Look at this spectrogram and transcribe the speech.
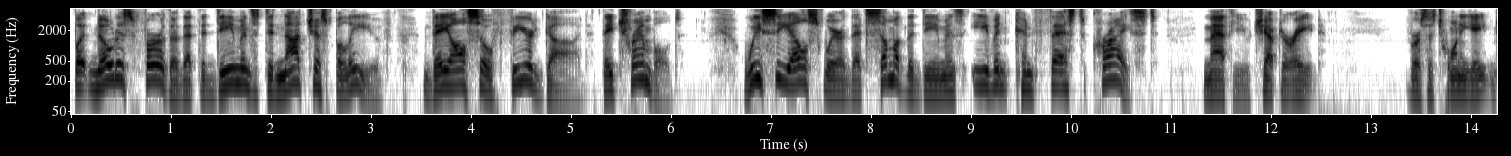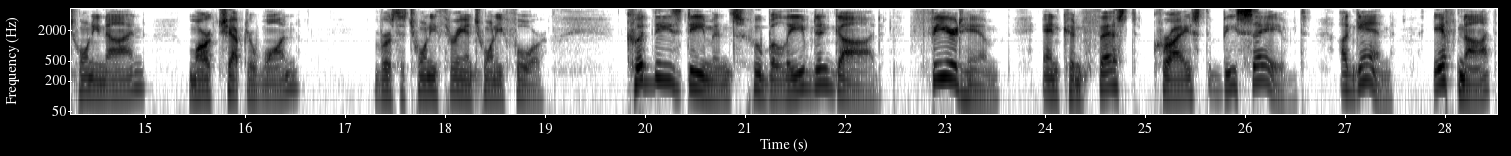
But notice further that the demons did not just believe, they also feared God. They trembled. We see elsewhere that some of the demons even confessed Christ. Matthew chapter 8, verses 28 and 29, Mark chapter 1, verses 23 and 24. Could these demons who believed in God, feared Him, and confessed Christ be saved? Again, if not,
